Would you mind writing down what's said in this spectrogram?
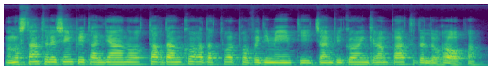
nonostante l'esempio italiano, tarda ancora ad attuare provvedimenti già in vigore in gran parte dell'Europa.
